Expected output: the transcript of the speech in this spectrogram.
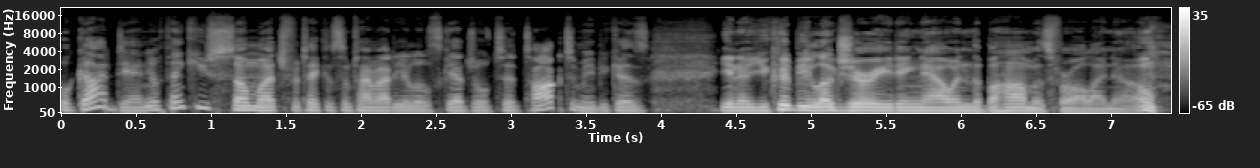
Well, God, Daniel, thank you so much for taking some time out of your little schedule to talk to me because, you know, you could be luxuriating now in the Bahamas for all I know.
